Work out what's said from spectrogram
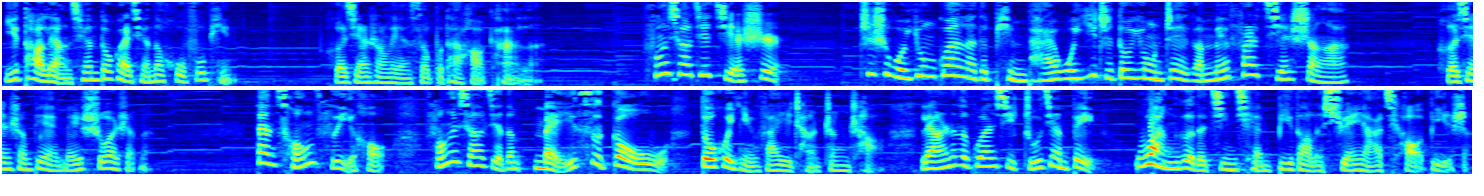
一套两千多块钱的护肤品，何先生脸色不太好看了。冯小姐解释：“这是我用惯了的品牌，我一直都用这个，没法节省啊。”何先生便也没说什么。但从此以后，冯小姐的每一次购物都会引发一场争吵，两人的关系逐渐被万恶的金钱逼到了悬崖峭壁上。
